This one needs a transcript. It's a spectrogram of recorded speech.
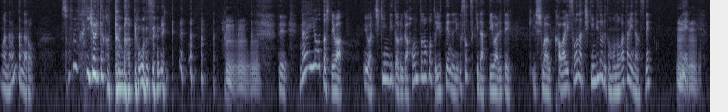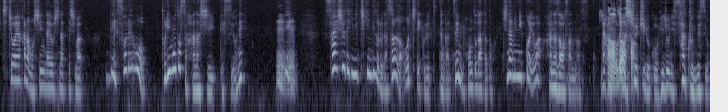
まあ何なんだろう。そんなにやりたかったんだって思うんですよね。うんうんうん。で、内容としては、要はチキンリトルが本当のこと言ってんのに嘘つきだって言われてしまうかわいそうなチキンリトルの物語なんですね。うんうん。父親からも信頼を失ってしまう。で、それを取り戻す話ですよね。でうんうん。最終的にチキンリトルが空が落ちてくるって言ったのが全部本当だったと。ちなみに声は花澤さんなんです。だからこれが花澤さん集中力を非常に割くんですよ。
